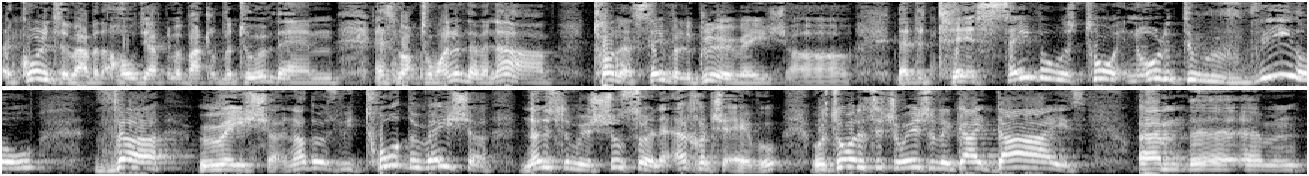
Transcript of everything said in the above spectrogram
According to the rabbi that holds you have to battle for two of them, it's not to one of them enough. Tona Sefer Reisha. That the Sefer was taught in order to reveal the Reisha. In other words, we taught the Reisha, Nosim Rishusar Le'echot She'evu. Taught in a situation where the guy dies, um, the, um,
